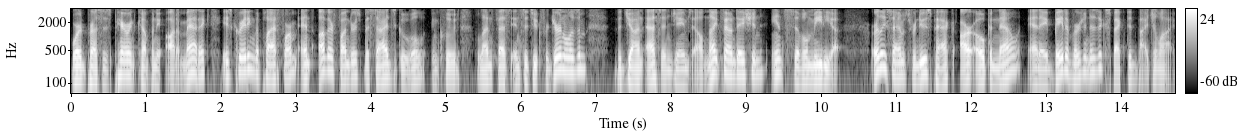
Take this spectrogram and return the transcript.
WordPress's parent company Automattic is creating the platform, and other funders besides Google include Lenfest Institute for Journalism, the John S. and James L. Knight Foundation, and Civil Media. Early signups for Newspack are open now, and a beta version is expected by July.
